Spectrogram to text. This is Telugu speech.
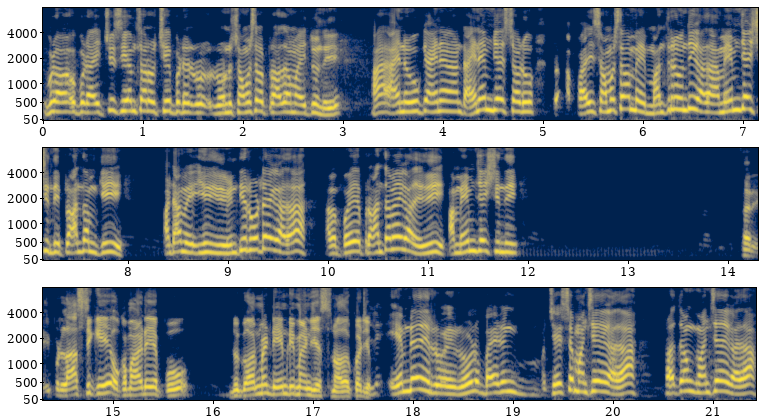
ఇప్పుడు ఇప్పుడు హెచ్ సీఎం సార్ వచ్చి ఇప్పుడు రెండు సంవత్సరాల ప్రారంభం అవుతుంది. ఆ- ఆయన ఊరికి ఆయన అంటే ఆయన ఏం చేస్తాడు? పది సంవత్సరాలు మంత్రి ఉంది కదా ఆమె ఏం చేసింది ఈ ప్రాంతంకి? అంటే ఆమె ఈ ఇంటి రోడ్డే కదా ఆమె పోయే ప్రాంతమే కదా ఇది ఆమె ఏం చేసింది? సరే ఇప్పుడు లాస్ట్కి ఒక మాట చెప్పు. నువ్వు గవర్నమెంట్ ఏం డిమాండ్ చేస్తున్నావు? అదొక్కటి చెప్పు. ఏం లేదు రోడ్డు బయట చేస్తే మంచిదే కదా ప్రభుత్వంకి మంచిదే కదా.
